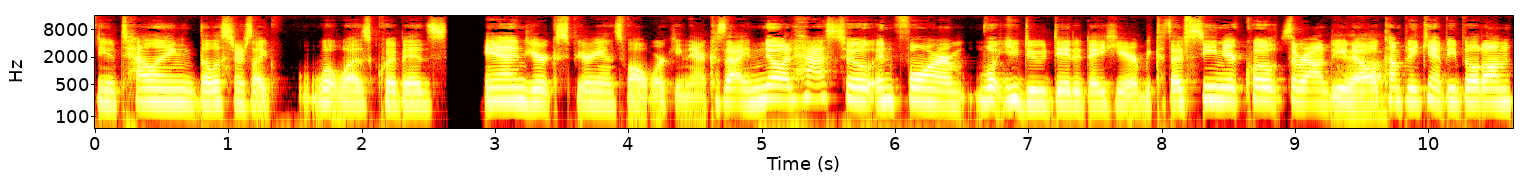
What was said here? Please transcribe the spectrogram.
you know, telling the listeners like what was Quibids and your experience while working there because I know it has to inform what you do day to day here because I've seen your quotes around, you yeah. know, a company can't be built on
